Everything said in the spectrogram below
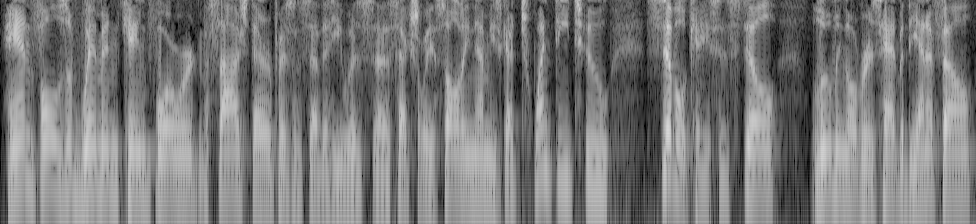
handfuls of women came forward, massage therapists, and said that he was uh, sexually assaulting them. He's got 22 civil cases still looming over his head, but the NFL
